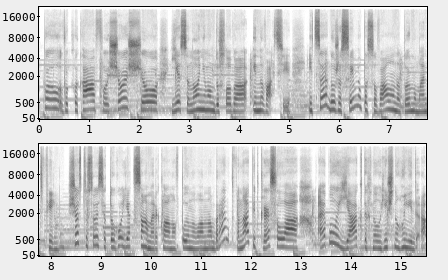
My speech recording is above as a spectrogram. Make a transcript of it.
Apple викликав щось, що є синонімом до слова інновації, і це дуже сильно пасувало на той момент фільму. Що стосується того, як саме реклама вплинула на бренд, вона підкреслила Apple як технологічного лідера.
